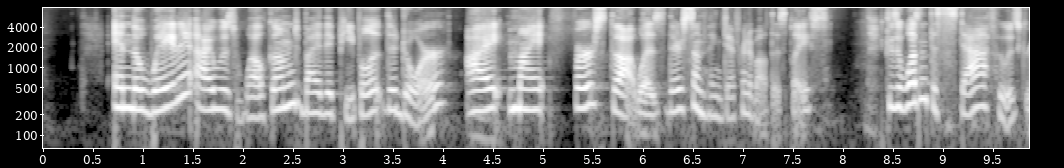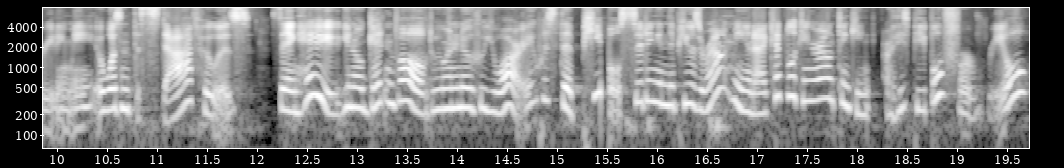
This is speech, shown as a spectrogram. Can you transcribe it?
and the way that I was welcomed by the people at the door, I my first thought was there's something different about this place. Because it wasn't the staff who was greeting me. It wasn't the staff who was saying, "Hey, you know, get involved. We want to know who you are." It was the people sitting in the pews around me, and I kept looking around thinking, "Are these people for real?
